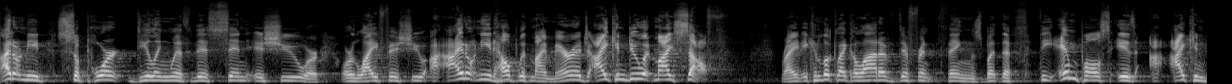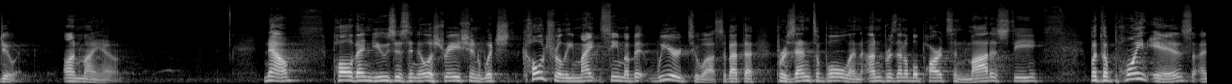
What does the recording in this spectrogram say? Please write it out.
I don't need support dealing with this sin issue or, or life issue. I, I don't need help with my marriage. I can do it myself, right? It can look like a lot of different things, but the, the impulse is, I, I can do it on my own. Now, Paul then uses an illustration which culturally might seem a bit weird to us about the presentable and unpresentable parts and modesty. But the point is uh,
